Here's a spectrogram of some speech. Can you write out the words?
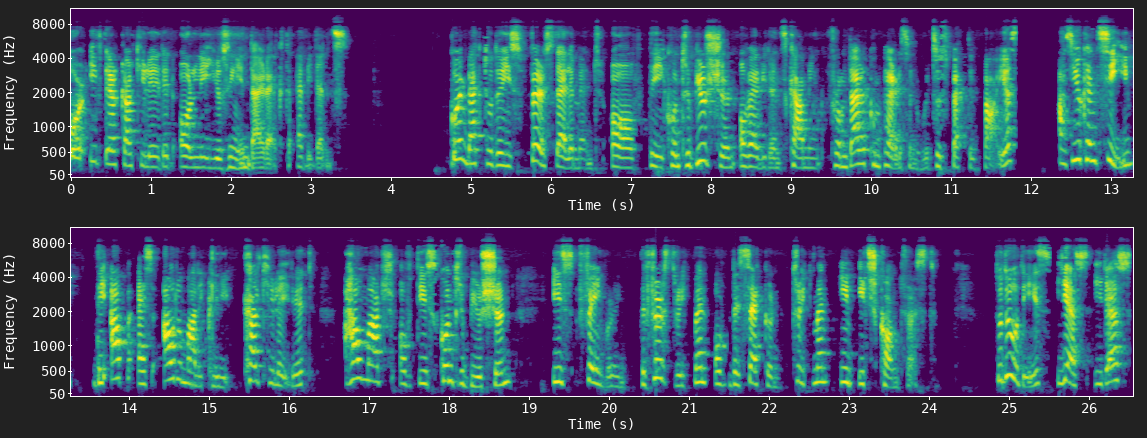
or if they are calculated only using indirect evidence. Going back to this first element of the contribution of evidence coming from direct comparison with suspected bias, as you can see, the app has automatically calculated how much of this contribution is favoring the first treatment or the second treatment in each contrast. To do this, yes, it has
